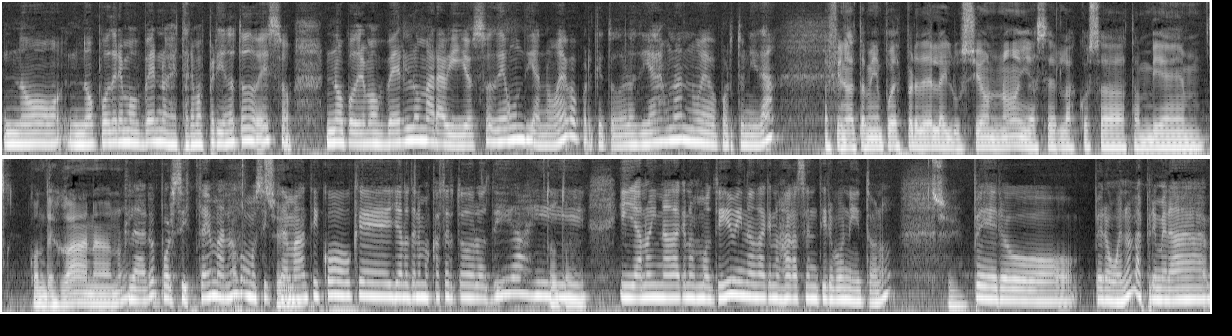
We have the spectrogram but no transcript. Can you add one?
no, no podremos ver, nos estaremos perdiendo todo eso. No podremos ver lo maravilloso de un día nuevo, porque todos los días es una nueva oportunidad. Al final también puedes perder la ilusión, ¿no? Y hacer las cosas también con desgana, ¿no? Claro, por sistema, ¿no? Como sistemático que ya lo tenemos que hacer todos los días y, y, ya no hay nada que nos motive y nada que nos haga sentir bonito, ¿no? Sí. Pero, pero bueno, las primeras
